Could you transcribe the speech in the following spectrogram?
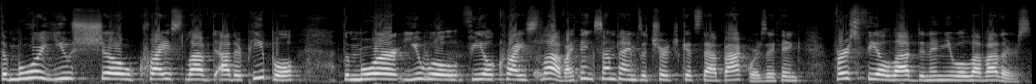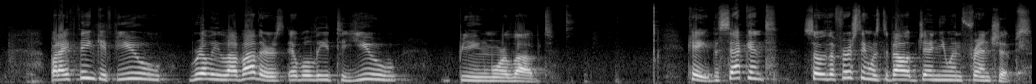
The more you show Christ's love to other people, the more you will feel Christ's love. I think sometimes the church gets that backwards. They think first feel loved and then you will love others. But I think if you really love others, it will lead to you being more loved. Okay, the second, so the first thing was develop genuine friendships.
